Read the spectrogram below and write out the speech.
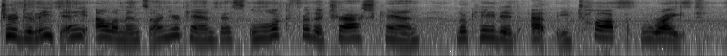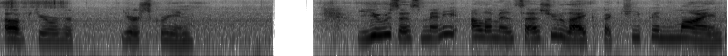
To delete any elements on your canvas, look for the trash can located at the top right of your, your screen. Use as many elements as you like, but keep in mind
